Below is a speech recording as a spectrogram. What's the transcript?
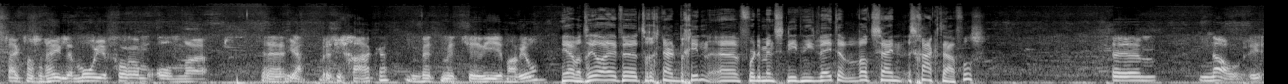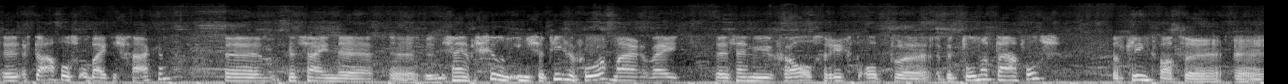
Het lijkt ons een hele mooie vorm om eh, ja, te schaken met, met eh, wie je maar wil. Ja, want heel even terug naar het begin. voor de mensen die het niet weten. Wat zijn schaaktafels? Ehm, nou, tafels om bij te schaken. Ehm, het zijn, er zijn verschillende initiatieven voor, maar wij zijn nu vooral gericht op betonnen tafels. Dat klinkt wat, eh, eh,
